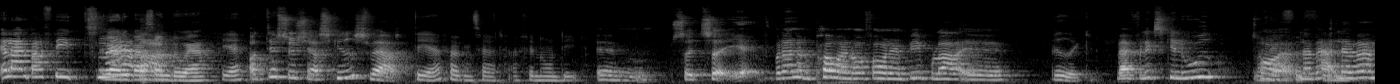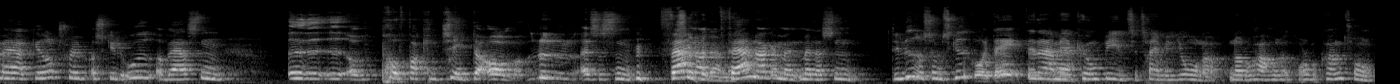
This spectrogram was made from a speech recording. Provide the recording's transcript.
Eller er det bare, fordi sådan Eller er det bare sådan, du er? Ja. Og det synes jeg er skidesvært. Det er fucking svært at finde rundt i. Øhm, så, så ja, hvordan er du på over foran en bipolar? Øh, I Ved ikke. hvert fald ikke skille ud, tror Nej, jeg. for Lad være, lad være med at guilt trip og skille ud og være sådan... Øh, øh, og prøv fucking tænke dig om. Og, øh, altså sådan, fair nok, fair nok, at man, man er sådan... Det lyder som en skide god idé, det der med Ja. at købe en bil til 3 millioner, når du har 100 kroner på kontoen.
